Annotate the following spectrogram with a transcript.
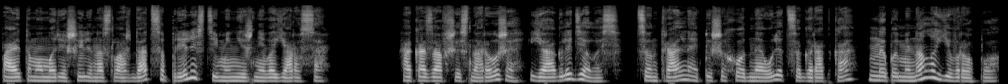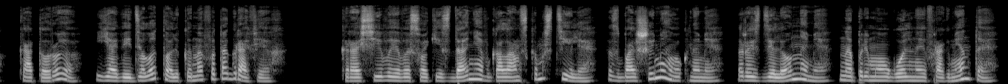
поэтому мы решили наслаждаться прелестями нижнего яруса. Оказавшись снаружи, я огляделась. Центральная пешеходная улица городка напоминала Европу, которую я видела только на фотографиях. Красивые высокие здания в голландском стиле, с большими окнами, разделенными на прямоугольные фрагменты,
